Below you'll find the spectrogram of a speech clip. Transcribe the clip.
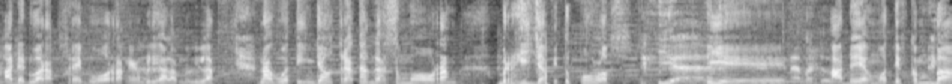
Ada 200 ribu orang yang beli alhamdulillah. Nah gue tinjau ternyata nggak semua orang berhijab itu polos. Iya. Iya. Kenapa tuh? Ada yang motif kembang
